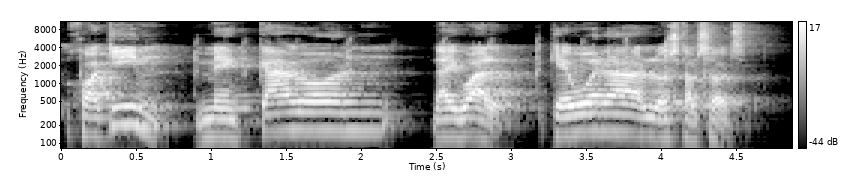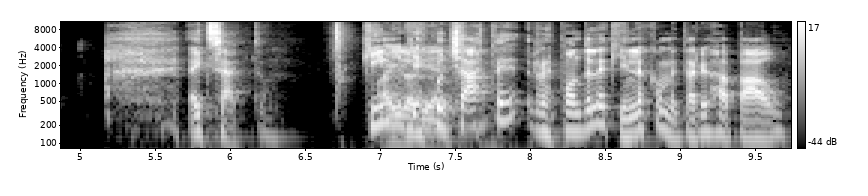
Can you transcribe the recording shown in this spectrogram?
Joaquín, me cago en... Da igual, qué buena los calzots. Exacto. Kim, ¿ya escuchaste? Respóndele aquí en los comentarios a Pau.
